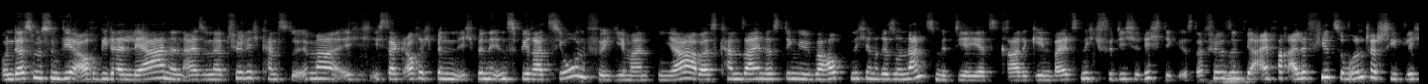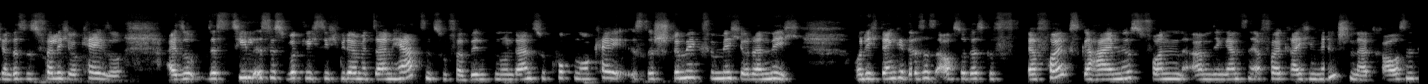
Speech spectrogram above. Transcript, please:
und das müssen wir auch wieder lernen. Also natürlich kannst du immer, ich, ich sage auch, ich bin, ich bin eine Inspiration für jemanden, ja, aber es kann sein, dass Dinge überhaupt nicht in Resonanz mit dir jetzt gerade gehen, weil es nicht für dich richtig ist. Dafür mhm. sind wir einfach alle viel zu unterschiedlich und das ist völlig okay so. Also das Ziel ist es wirklich, sich wieder mit seinem Herzen zu verbinden und dann zu gucken, okay, ist das stimmig für mich oder nicht? Und ich denke, das ist auch so das Erfolgsgeheimnis von ähm, den ganzen erfolgreichen Menschen da draußen,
